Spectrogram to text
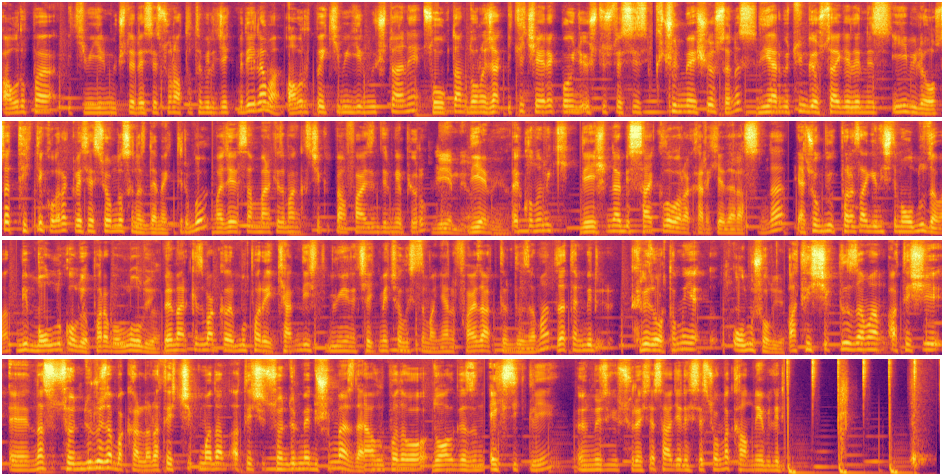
Avrupa 2023'te resesyon atlatabilecek mi değil ama Avrupa 2023 tane soğuktan donacak iki çeyrek boyunca üst üste siz küçülme yaşıyorsanız diğer bütün göstergeleriniz iyi bile olsa teknik olarak resesyondasınız demektir bu. Macaristan Merkez Bankası çıkıp ben faiz indirimi yapıyorum Diyemiyor. diyemiyor. Ekonomik değişimler bir cycle olarak hareket eder aslında. Ya çok büyük parasal genişleme olduğu zaman bir bolluk oluyor, para bolluğu oluyor. Ve merkez bankaları bu parayı kendi işte bünyene çekmeye çalıştığı zaman yani faiz arttırdığı zaman zaten bir kriz ortamı olmuş oluyor. Ateş çıktığı zaman ateşi e, nasıl söndürürüze bakarlar. Ateş çıkmadan ateşi söndürmeyi düşünmezler. Avrupa'da o doğalgazın eksikliği önümüzdeki süreçte sadece resesyonla kalmayabilir.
